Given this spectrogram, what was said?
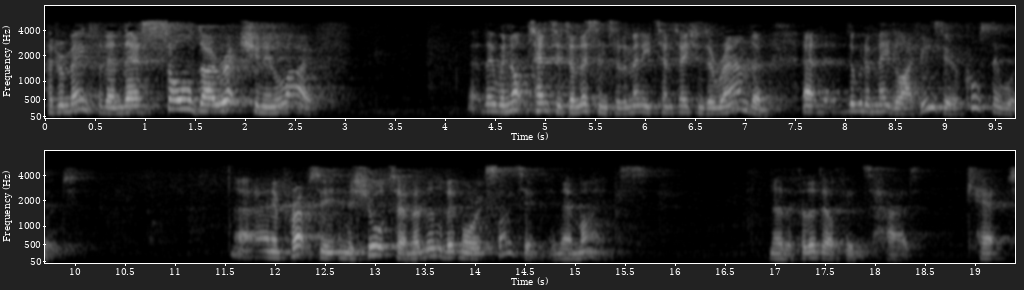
had remained for them their sole direction in life. Uh, they were not tempted to listen to the many temptations around them uh, that would have made life easier. Of course they would. Uh, and perhaps in the short term, a little bit more exciting in their minds. No, the Philadelphians had kept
